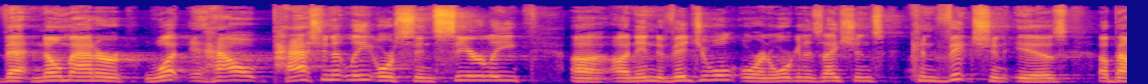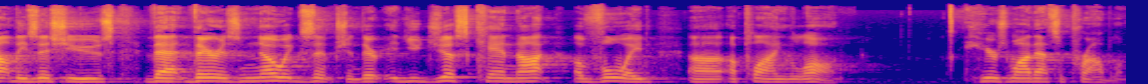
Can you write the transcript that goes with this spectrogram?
that no matter what, how passionately or sincerely uh, an individual or an organization's conviction is about these issues, that there is no exemption. There, you just cannot avoid uh, applying the law. Here's why that's a problem.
